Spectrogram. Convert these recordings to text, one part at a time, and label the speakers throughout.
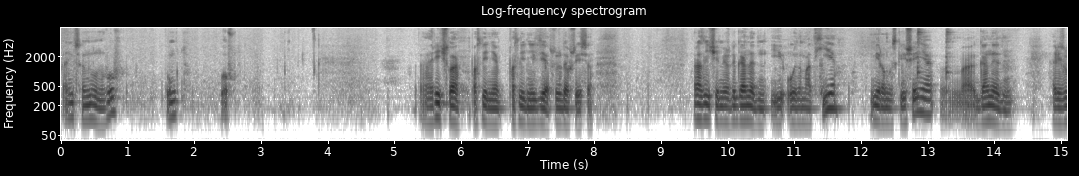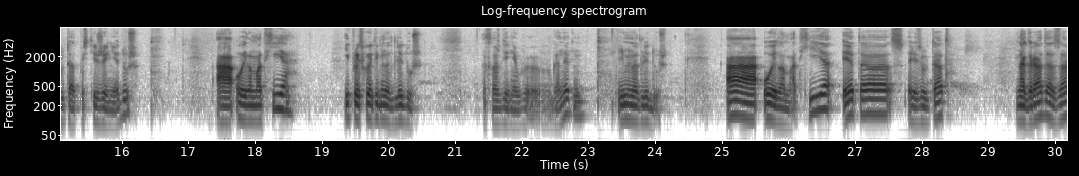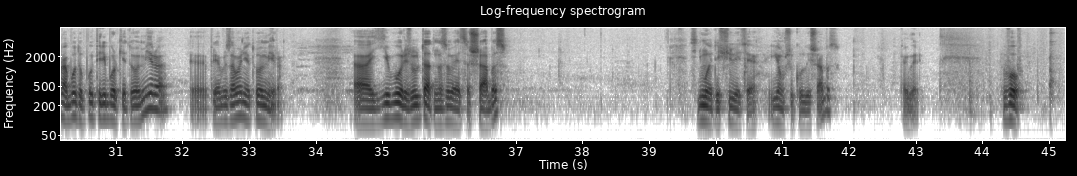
Speaker 1: Страница Нун Вов, пункт Вов. Речь шла, последняя, последняя идея, обсуждавшаяся, различие между Ганеден и Ойлом Атхия, миром воскрешения. Ганеден – результат постижения душ, а Ойлом Атхия и происходит именно для душ. Наслаждение в, в Ганеден именно для душ. А Ойлом Атхия – это результат награда за работу по переборке этого мира, э, преобразованию этого мира. А, его результат называется Шабас. Седьмое тысячелетие Йом Шикулы Шабас. Так далее. Вов.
